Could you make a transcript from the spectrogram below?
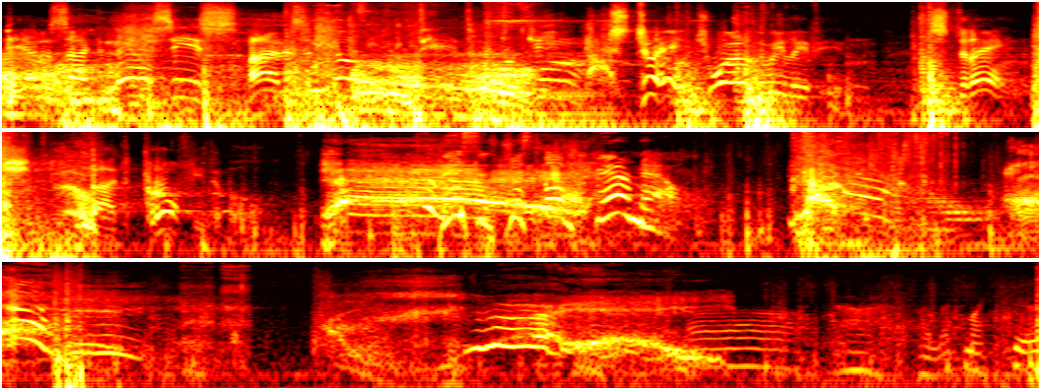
Parasite nemesis, virus and you, dead walking. Strange world we live in. Strange, but profitable. This is just unfair now! I left my spare.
